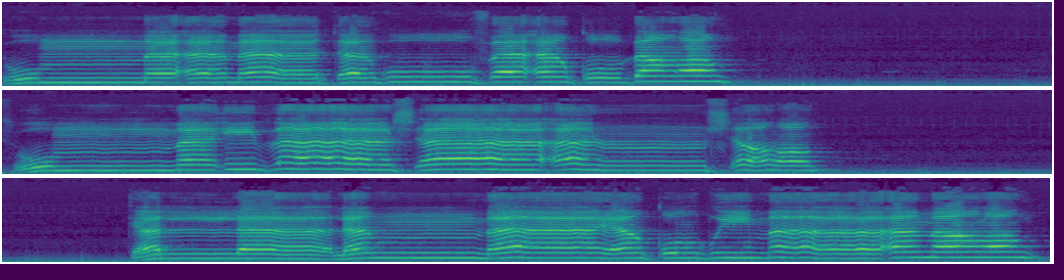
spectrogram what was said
ثم أماته فاقبره ثم إذا شاء انشره كلا لما يقض ما امره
